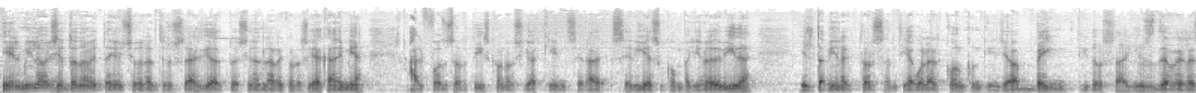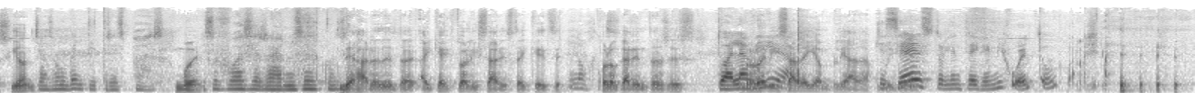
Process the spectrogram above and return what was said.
En el 1998, durante sus clases de actuación en la reconocida academia, Alfonso Ortiz conoció a quien será- sería su compañero de vida, el también actor Santiago Alarcón, con quien lleva 22 años de relación. Ya son 23 padres. Bueno. Eso fue a cerrar, no sé. Dejaron de- hay que actualizar esto, hay que No, colocar entonces Toda la vida. revisada y ampliada. ¿Qué Muy es bien. esto? Le entregué mi juventud, padre.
